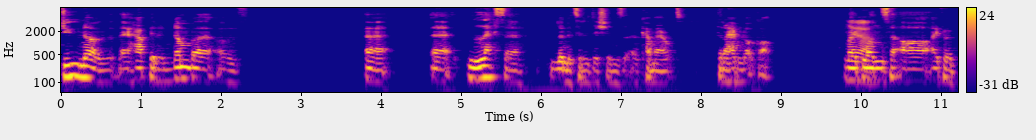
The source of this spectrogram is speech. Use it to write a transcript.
do know that there have been a number of, uh, uh, lesser limited editions that have come out that I have not got. Like Yeah. ones that are either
